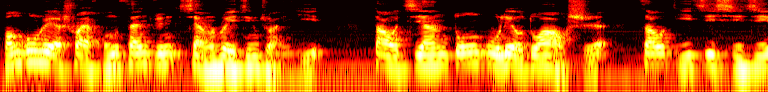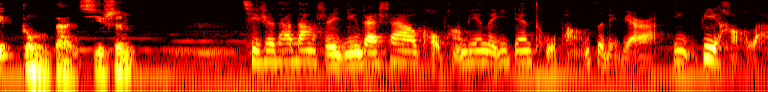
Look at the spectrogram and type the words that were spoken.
黄公略率红三军向瑞金转移，到吉安东固六渡坳时，遭敌机袭击，中弹牺牲。其实他当时已经在山坳口旁边的一间土房子里边啊隐蔽好了，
